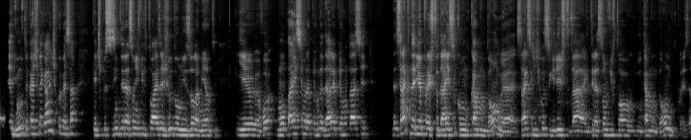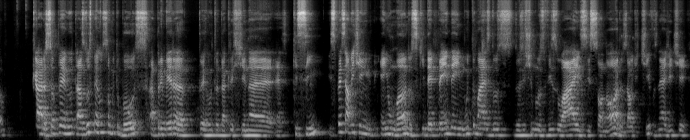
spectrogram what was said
uma pergunta que eu acho legal a gente conversar, que é tipo, essas interações virtuais ajudam no isolamento. E eu, eu vou montar em cima da pergunta dela e perguntar se Será que daria para estudar isso com Camundongo? É, será que a gente conseguiria estudar interação virtual em Camundongo, por exemplo? Cara, sua pergunta, as duas perguntas são muito boas. A primeira pergunta da Cristina é, é que sim, especialmente em, em, humanos que dependem muito mais dos, dos estímulos visuais e sonoros, auditivos, né? A gente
